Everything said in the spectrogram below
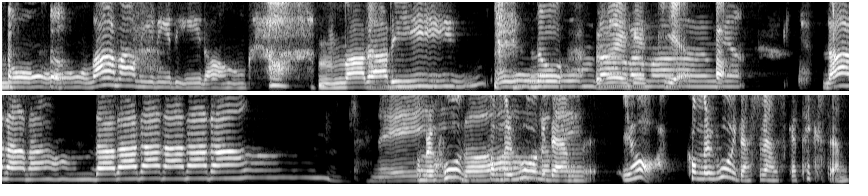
No, na, na, di, di, di, da. Na, da, di. No, da, da, reggae, da, ja. Da, da, da, da, da, da, da, da. Nej, Kommer du ihåg, bara kommer du ihåg nej. den? Ja, kommer du ihåg den svenska texten?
